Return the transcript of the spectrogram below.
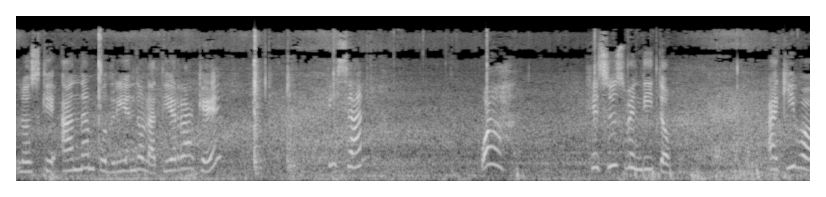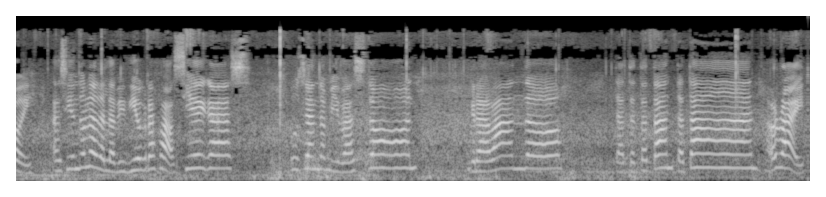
los que andan pudriendo la tierra, ¿qué? Pisan. ¡Wow! Jesús bendito. Aquí voy, haciendo la de la videógrafa a ciegas, usando mi bastón, grabando. Ta ta ta tan ta tan. Alright.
